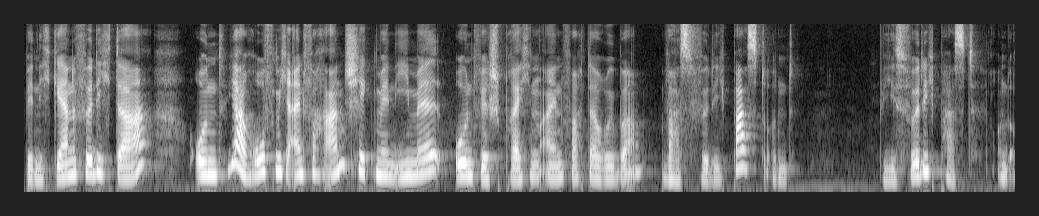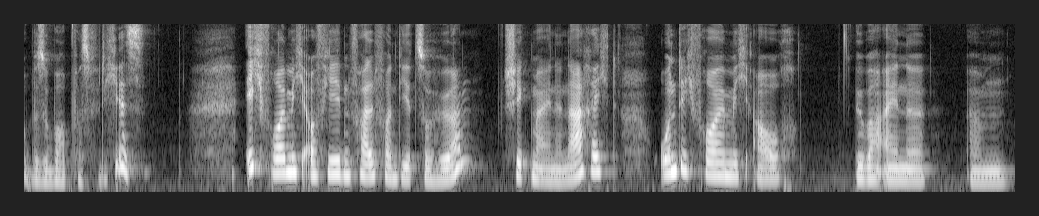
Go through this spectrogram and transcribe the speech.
bin ich gerne für dich da und ja, ruf mich einfach an, schick mir eine E-Mail und wir sprechen einfach darüber, was für dich passt und wie es für dich passt und ob es überhaupt was für dich ist. Ich freue mich auf jeden Fall von dir zu hören. Schick mir eine Nachricht und ich freue mich auch über eine, ähm,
